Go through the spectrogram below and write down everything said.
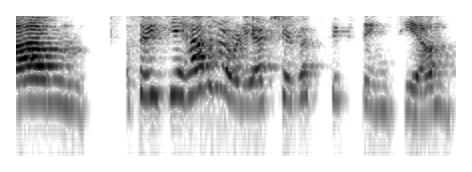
um, so if you haven't already, actually, I've got six things here.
